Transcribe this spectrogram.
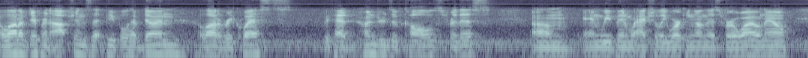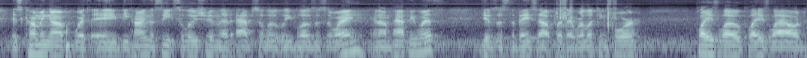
a lot of different options that people have done, a lot of requests, We've had hundreds of calls for this, um, and we've been actually working on this for a while now. Is coming up with a behind the seat solution that absolutely blows us away, and I'm happy with. Gives us the bass output that we're looking for. Plays low, plays loud.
